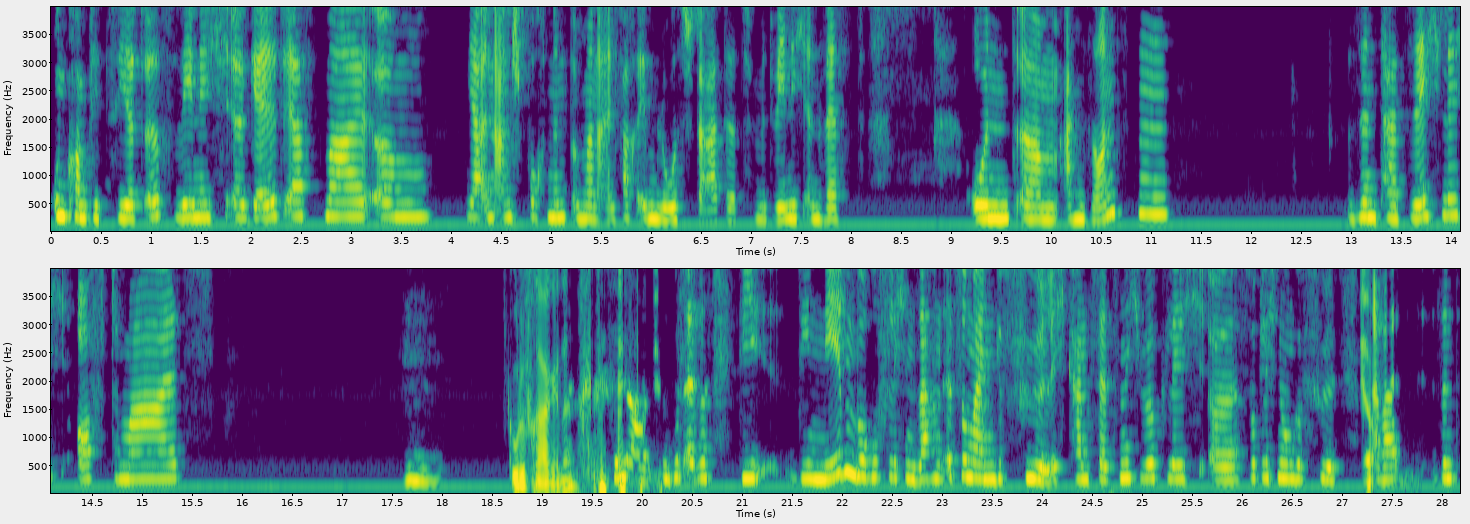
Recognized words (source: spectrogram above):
unkompliziert ist, wenig äh, Geld erstmal ähm, ja in Anspruch nimmt und man einfach eben losstartet mit wenig Invest. Und ähm, ansonsten sind tatsächlich oftmals. Hm. Gute Frage, ne? Genau, gut. Also die, die nebenberuflichen Sachen ist so mein Gefühl. Ich kann es jetzt nicht wirklich, äh, ist wirklich nur ein Gefühl. Ja. Aber sind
